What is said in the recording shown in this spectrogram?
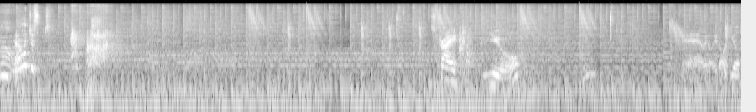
Now it just. Try you. Yeah, we don't need all healed.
